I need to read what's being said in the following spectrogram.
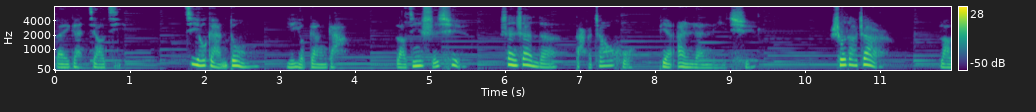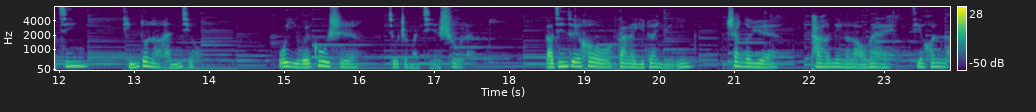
百感交集，既有感动，也有尴尬。老金识趣，讪讪的打个招呼，便黯然离去。说到这儿，老金停顿了很久。我以为故事就这么结束了。老金最后发了一段语音：上个月，他和那个老外结婚了。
